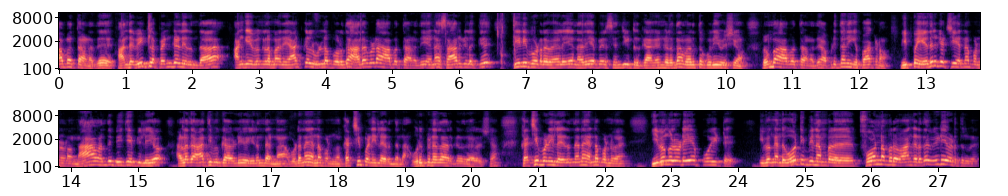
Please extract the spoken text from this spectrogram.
ஆபத்தானது. அந்த வீட்டில் பெண்கள் இருந்தால் அங்கே இவங்கள மாதிரி ஆட்கள் உள்ளே போகிறது அதை விட ஆபத்தானது. ஏன்னா சார்களுக்கு தீனி போடுற வேலையை நிறைய பேர் செஞ்சுக்கிட்டு இருக்காங்கங்கிறது தான் வருத்தக்குரிய விஷயம். ரொம்ப ஆபத்தானது. அப்படித்தான் நீங்கள் பார்க்கணும். இப்போ எதிர்கட்சி என்ன பண்ணணும்? நான் வந்து பிஜேபிலேயோ அல்லது அதிமுகவிலேயோ இருந்தேன்னா உடனே என்ன பண்ணுவேன்? கட்சி பணியில் இருந்தேன்னா உறுப்பினராக இருக்கிறது வேற விஷயம். கட்சி பணியில் இருந்தேன்னா என்ன பண்ணுவேன்? இவங்களோடையே போயிட்டு இவங்க அந்த ஓடிபி நம்பர் ஃபோன் நம்பரை வாங்குறத வீடியோ எடுத்துருவேன்.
